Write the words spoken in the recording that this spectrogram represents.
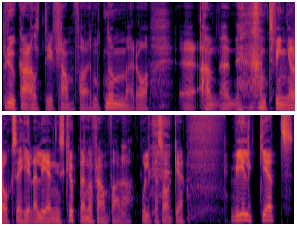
brukar han alltid framföra något nummer och eh, han, han, han tvingar också hela ledningsgruppen att framföra olika saker. Vilket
